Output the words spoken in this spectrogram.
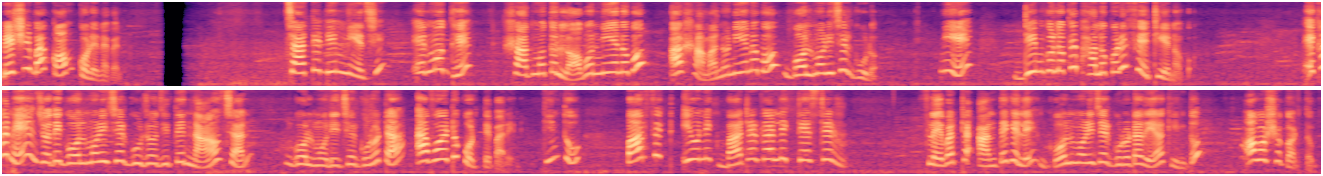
বেশি বা কম করে নেবেন। চারটে ডিম নিয়েছি। এর মধ্যে স্বাদ মতো লবণ নিয়ে নেব। আর সামান্য নিয়ে নেব গোলমরিচের গুঁড়ো। নিয়ে ডিমগুলোকে ভালো করে ফেটিয়ে নেব। এখানে যদি গোলমরিচের গুঁড়ো দিতে নাও চান, গোলমরিচের গুঁড়োটা অ্যাভয়েডও করতে পারেন। কিন্তু পারফেক্ট ইউনিক বাটার গার্লিক টেস্টের ফ্লেভারটা আনতে গেলে গোলমরিচের গুঁড়োটা দেওয়া কিন্তু অবশ্য কর্তব্য।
